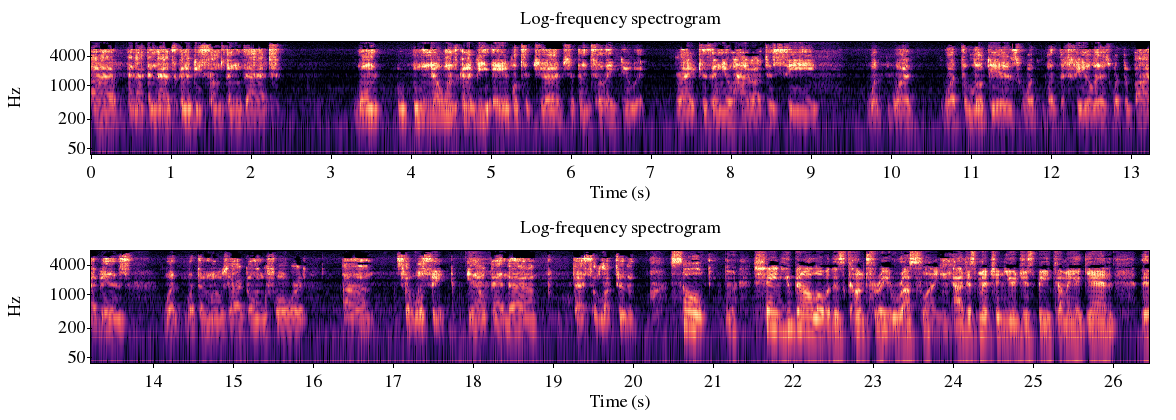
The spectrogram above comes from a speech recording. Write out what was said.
uh, and and that's going to be something that won't no one's going to be able to judge until they do it, right? Because then you'll have to see what what what the look is, what what the feel is, what the vibe is, what what the moves are going forward. Um, so we'll see, you know, and uh, best of luck to them. So, Shane, you've been all over this country wrestling. Mm-hmm. I just mentioned you just becoming again the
